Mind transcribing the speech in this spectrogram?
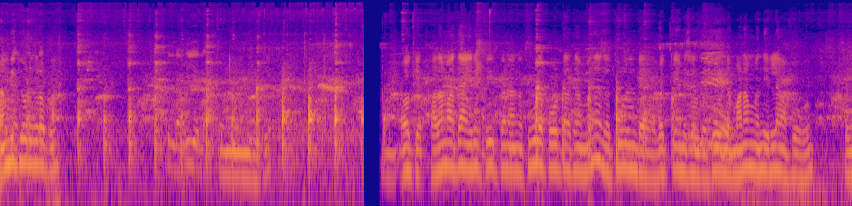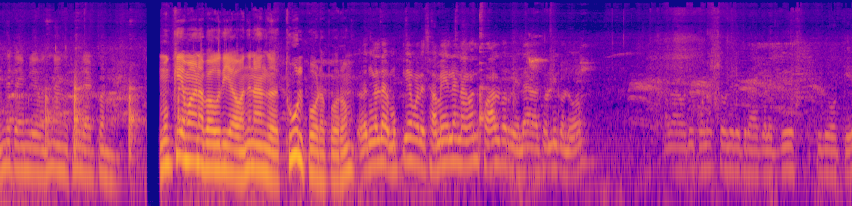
நம்பிக்கையோட சொல்லப்போ ஓகே பதமாக தான் இருக்குது இப்போ நாங்கள் தூளை போட்டால் தான் வந்து அந்த தூளுண்ட வெக்கைன்னு சொல்கிற தூளுண்ட மனம் வந்து இல்லாமல் போகும். ஸோ இந்த டைம்லேயே வந்து நாங்கள் தூள் ஆட் பண்ணுவோம் முக்கியமான பகுதியாக வந்து நாங்கள் தூள் போட போகிறோம் எங்களோட முக்கியமான சமையலில் நாங்கள் வந்து பால் வரல அதை சொல்லிக் கொள்வோம். அதாவது கொலஸ்ட்ரால் இருக்கிற ஆக்களுக்கு இது ஓகே.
